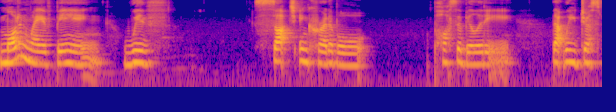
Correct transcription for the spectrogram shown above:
modern way of being with such incredible possibility that we just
